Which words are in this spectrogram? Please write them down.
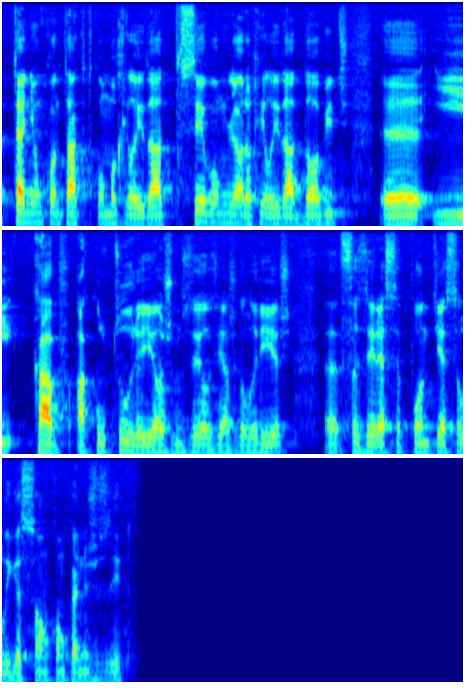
tenham contacto com uma realidade, percebam melhor a realidade de Óbidos uh, e cabe à cultura e aos museus e às galerias uh, fazer essa ponte e essa ligação com quem nos visita.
